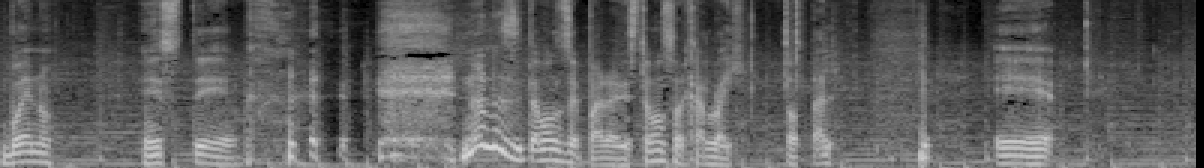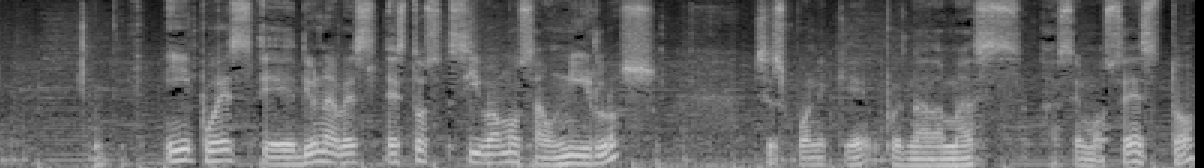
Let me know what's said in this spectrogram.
Bueno, este... no necesitamos separar, estamos a dejarlo ahí. Total. Eh, y pues eh, de una vez estos sí vamos a unirlos. Se supone que pues nada más hacemos esto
